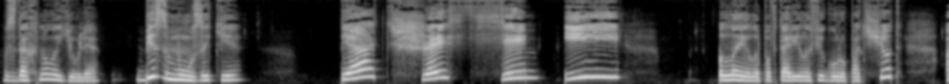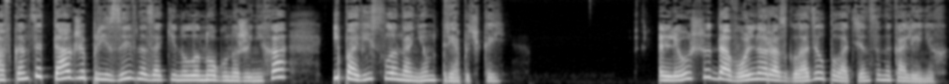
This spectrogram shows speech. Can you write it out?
вздохнула Юля. Без музыки. Пять, шесть, семь и Лейла повторила фигуру подсчет, а в конце также призывно закинула ногу на жениха и повисла на нем тряпочкой. Лёша довольно разгладил полотенце на коленях.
